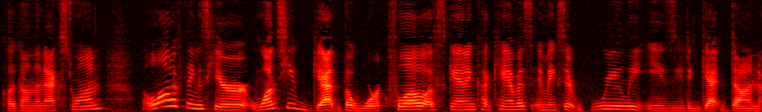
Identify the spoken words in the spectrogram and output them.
click on the next one. A lot of things here, once you get the workflow of ScanNCut Canvas, it makes it really easy to get done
